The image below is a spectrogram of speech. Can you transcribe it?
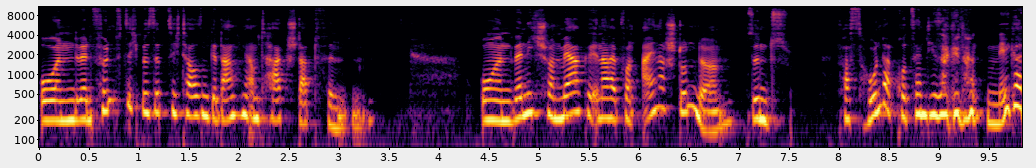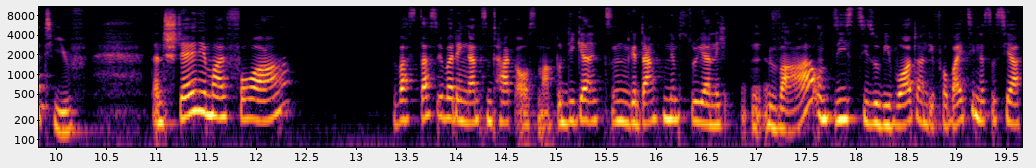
Und wenn 50.000 bis 70.000 Gedanken am Tag stattfinden und wenn ich schon merke, innerhalb von einer Stunde sind fast 100 Prozent dieser Gedanken negativ, dann stell dir mal vor, was das über den ganzen Tag ausmacht. Und die ganzen Gedanken nimmst du ja nicht wahr und siehst sie so wie Worte an dir vorbeiziehen. Das ist ja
